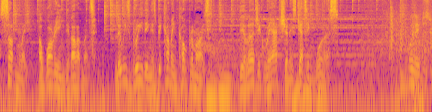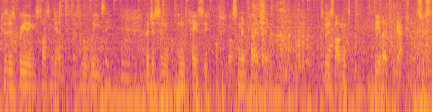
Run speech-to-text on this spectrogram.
Suddenly, a worrying development. Louis's breathing is becoming compromised. The allergic reaction is getting worse. Just because his breathing is starting to get a little wheezy. That just in, indicates he's possibly got some inflammation to his lungs. The allergic reaction has just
